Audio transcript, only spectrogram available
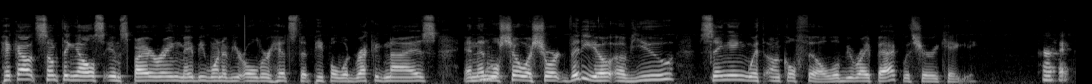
pick out something else inspiring, maybe one of your older hits that people would recognize, and then mm-hmm. we'll show a short video of you singing with Uncle Phil. We'll be right back with Cheri Keaggy. Perfect.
